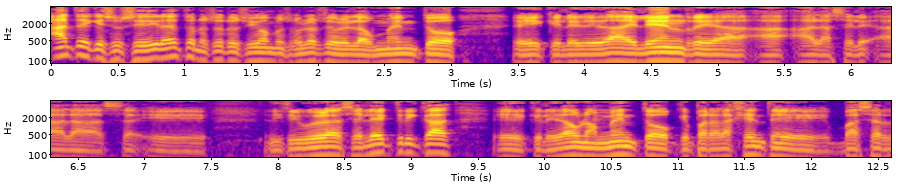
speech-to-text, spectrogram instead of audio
antes de que sucediera esto, nosotros íbamos a hablar sobre el aumento que le da el ENRE a, a, las, a las distribuidoras eléctricas, eh, que le da un aumento que para la gente va a ser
